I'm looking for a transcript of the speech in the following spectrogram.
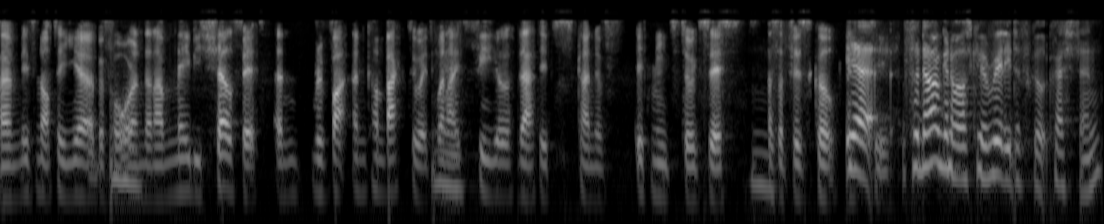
um, if not a year before, Mm. and then I maybe shelf it and revi- and come back to it when I feel that it's kind of it needs to exist Mm. as a physical Yeah. entity. So now I'm going to ask you a really difficult question.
